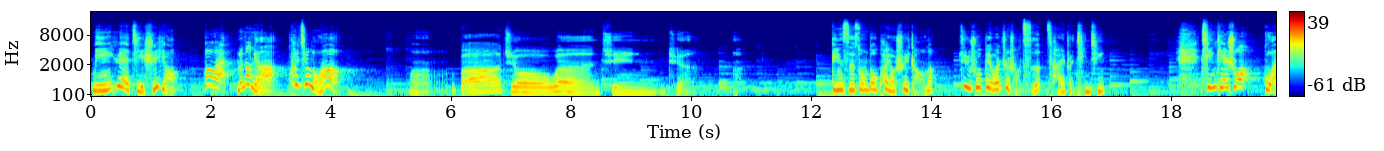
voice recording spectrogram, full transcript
明月几时有？喂喂，轮到你了，快接龙啊！嗯，把酒问青天。丁思聪都快要睡着了，据说背完这首词才准亲亲。青天说：“滚，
